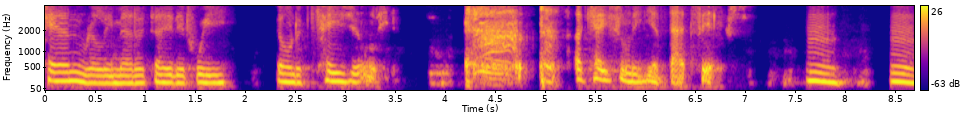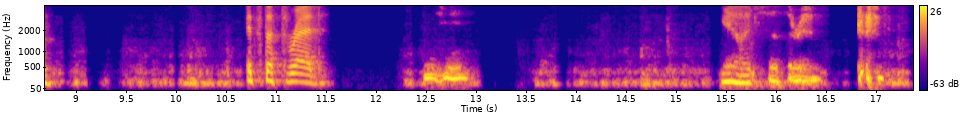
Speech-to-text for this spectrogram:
can really meditate if we don't occasionally occasionally get that fix. Mm, mm. It's the thread. Mm-hmm. Yeah, it's the thread.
